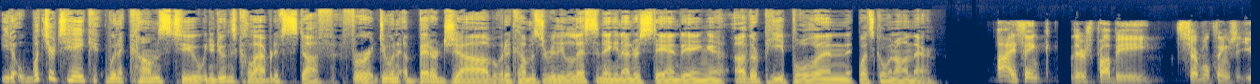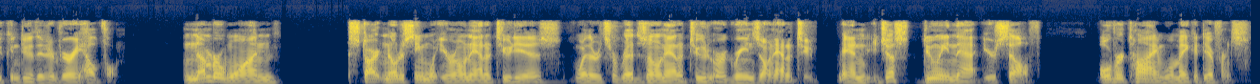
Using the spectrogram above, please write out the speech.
You know, what's your take when it comes to when you're doing this collaborative stuff for doing a better job when it comes to really listening and understanding other people and what's going on there? I think there's probably several things that you can do that are very helpful. Number one, start noticing what your own attitude is, whether it's a red zone attitude or a green zone attitude. And just doing that yourself over time will make a difference.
